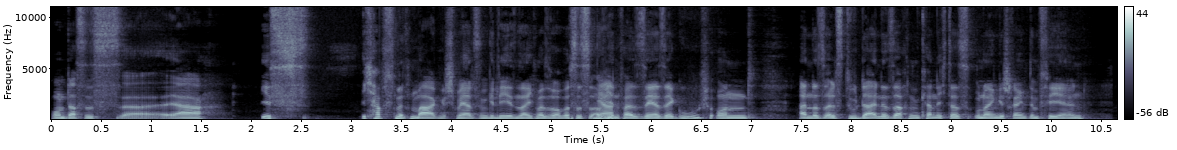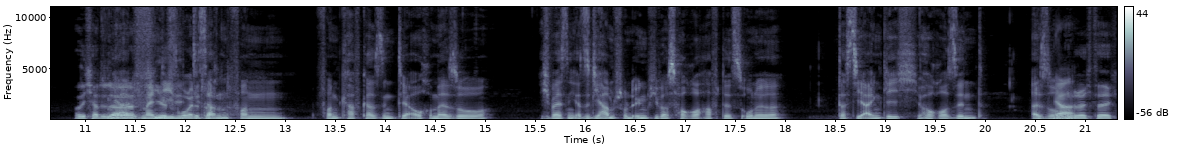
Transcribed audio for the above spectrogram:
Und das ist, äh, ja, ist, ich hab's mit Magenschmerzen gelesen, sag ich mal so, aber es ist auf Ja. jeden Fall sehr, sehr gut und anders als du deine Sachen kann ich das uneingeschränkt empfehlen. Also ich hatte da Ja, ich meine, viel die, Freude die Sachen dran. von, von Kafka sind ja auch immer so, ich weiß nicht, also die haben schon irgendwie was Horrorhaftes, ohne dass die eigentlich Horror sind. Also, Ja. Richtig.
